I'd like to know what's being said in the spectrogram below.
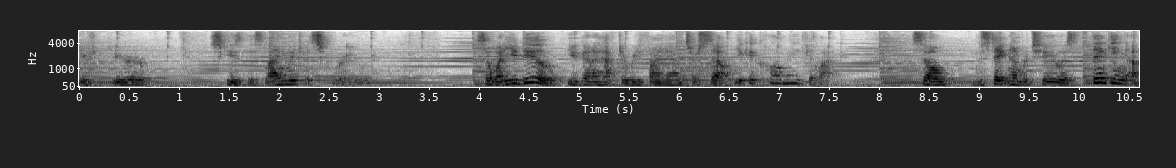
You're, you're excuse this language, but screwed. So what do you do? You're gonna have to refinance or sell. You can call me if you like. So mistake number two is thinking a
